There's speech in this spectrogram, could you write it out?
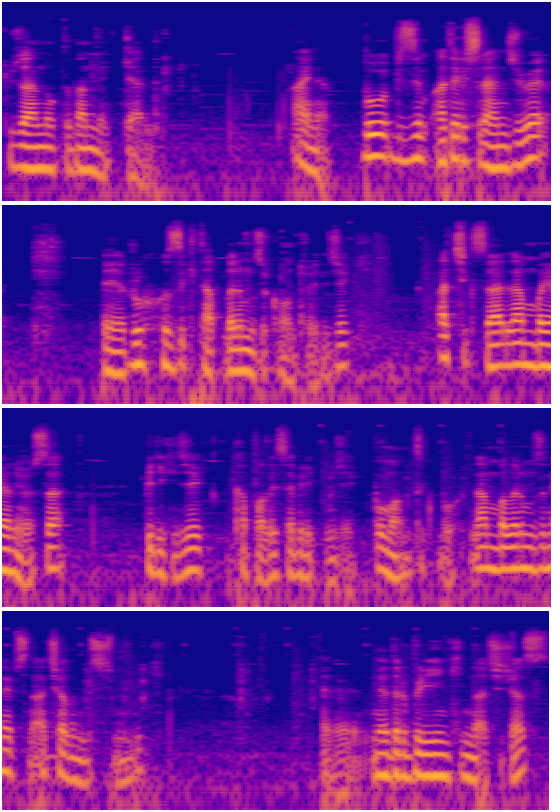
Güzel noktadan denk geldi. Aynen. Bu bizim ateş direnci ve e, ruh hızı kitaplarımızı kontrol edecek. Açıksa lamba yanıyorsa birikecek, kapalıysa birikmeyecek. Bu mantık bu. Lambalarımızın hepsini açalım biz şimdilik. Ee, Nether Brink'ini de açacağız.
